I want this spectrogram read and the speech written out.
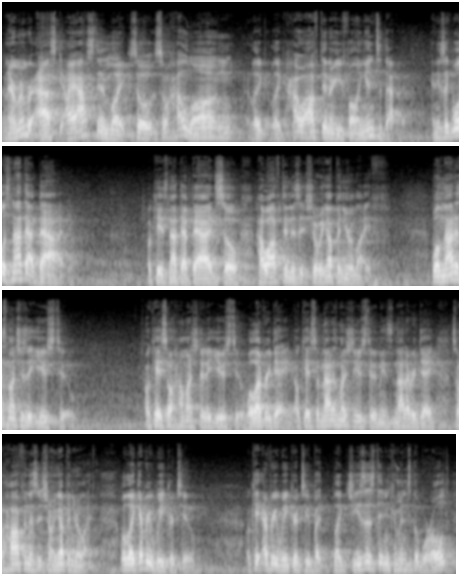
and I remember ask I asked him like, so so how long, like like how often are you falling into that? And he's like, well, it's not that bad. Okay, it's not that bad. So how often is it showing up in your life? Well, not as much as it used to. Okay, so how much did it used to? Well, every day. Okay, so not as much as used to, it means not every day. So how often is it showing up in your life? Well, like every week or two. Okay, every week or two. But like Jesus didn't come into the world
